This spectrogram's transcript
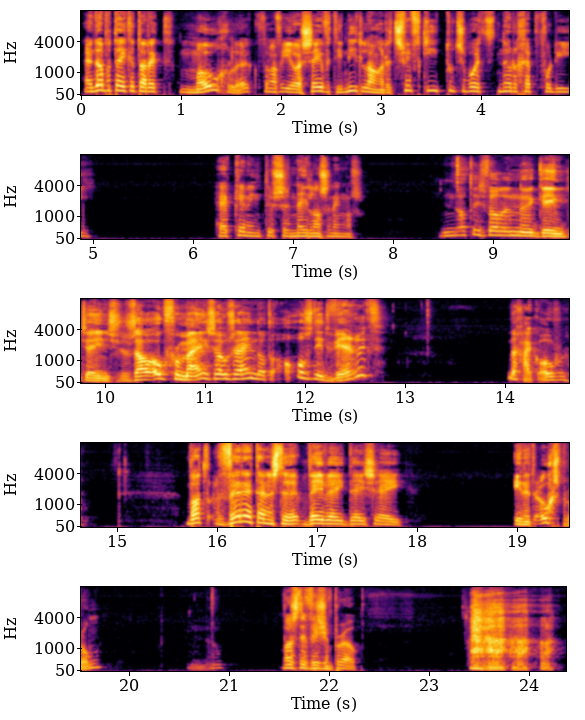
En dat betekent dat ik mogelijk vanaf iOS 17 niet langer het SwiftKey toetsenbord nodig heb voor die herkenning tussen Nederlands en Engels. Dat is wel een uh, game changer. Zou ook voor mij zo zijn dat als dit werkt, dan ga ik over. Wat verder tijdens de WWDC in het oog sprong, Nou. was de Vision Pro.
